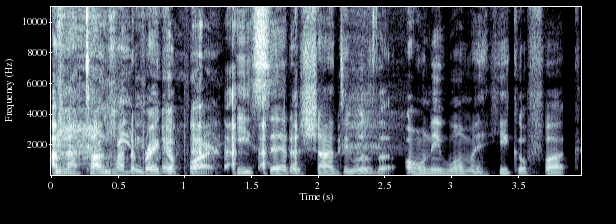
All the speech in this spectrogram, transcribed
I'm not talking about the breakup part. He said Ashanti was the only woman he could fuck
